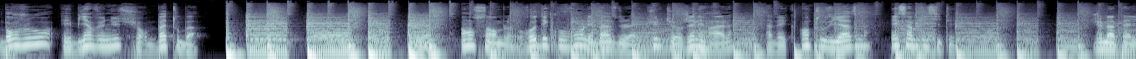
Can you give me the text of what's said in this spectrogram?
Bonjour et bienvenue sur Batouba. Ensemble, redécouvrons les bases de la culture générale avec enthousiasme et simplicité. Je m'appelle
